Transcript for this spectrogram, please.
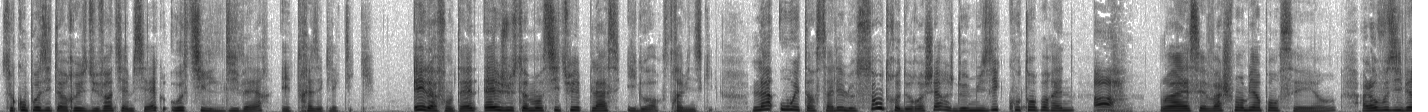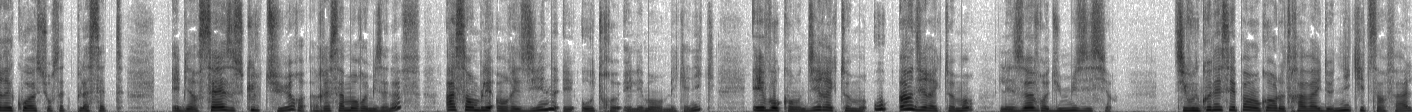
ce compositeur russe du XXe siècle au style divers et très éclectique. Et la fontaine est justement située place Igor Stravinsky, là où est installé le centre de recherche de musique contemporaine. Ah Ouais, c'est vachement bien pensé. Hein Alors vous y verrez quoi sur cette placette? Eh bien 16 sculptures récemment remises à neuf, assemblées en résine et autres éléments mécaniques, évoquant directement ou indirectement les œuvres du musicien. Si vous ne connaissez pas encore le travail de Niki de Saint-Phal,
